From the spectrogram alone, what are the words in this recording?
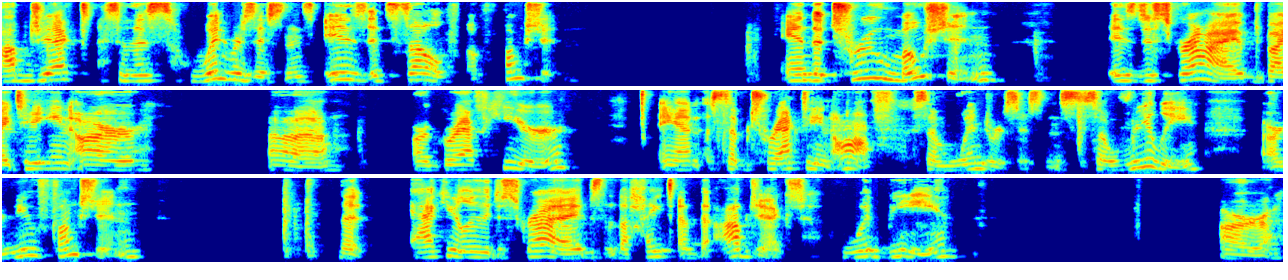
object. So this wind resistance is itself a function. And the true motion is described by taking our, uh, our graph here and subtracting off some wind resistance. So really, our new function that accurately describes the height of the object would be our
